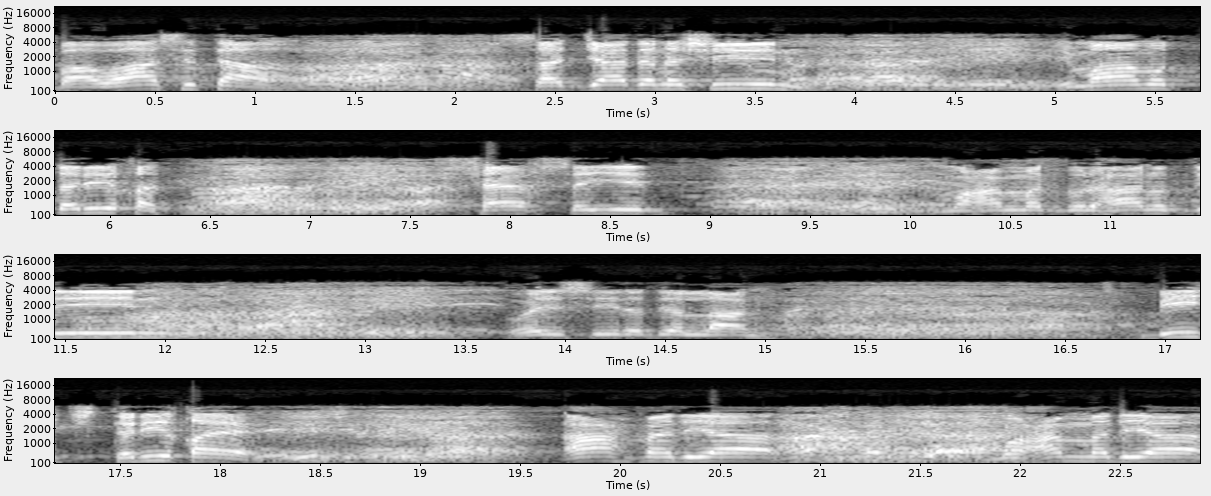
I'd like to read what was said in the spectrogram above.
بواسطہ سجاد نشین، امام الطریقت، شیخ سید محمد برحان الدین ویسی رضی اللہ عنہ۔ بیچ طریقہ ہے۔ احمدیہ، محمدیہ،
